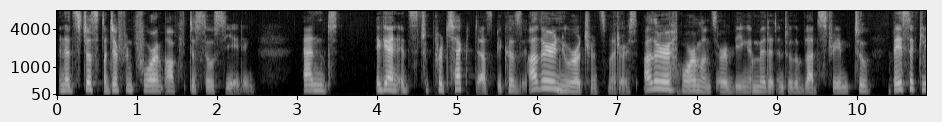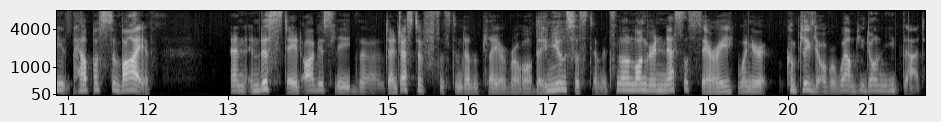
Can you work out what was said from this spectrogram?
And it's just a different form of dissociating. And again it's to protect us because other neurotransmitters other hormones are being emitted into the bloodstream to basically help us survive and in this state, obviously, the digestive system doesn't play a role, the immune system. It's no longer necessary when you're completely overwhelmed. You don't need that.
